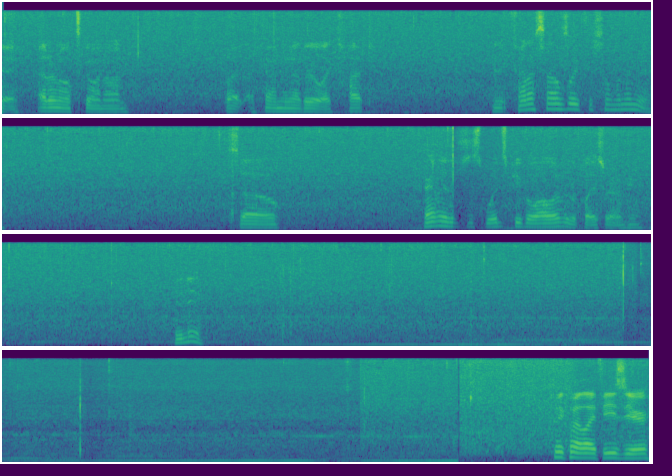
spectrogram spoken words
Okay, I don't know what's going on, but I found another like hut, and it kind of sounds like there's someone in there. So apparently there's just woods people all over the place around here. Who knew? Make my life easier,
